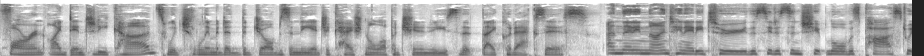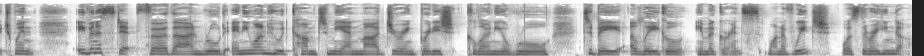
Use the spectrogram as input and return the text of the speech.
foreign identity cards, which limited the jobs and the educational opportunities that they could access. And then in 1982, the citizenship law was passed, which went even a step further and ruled anyone who had come to Myanmar during British colonial rule to be illegal immigrants, one of which was the Rohingya.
